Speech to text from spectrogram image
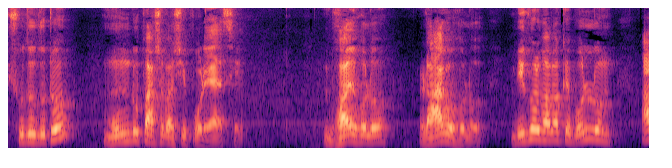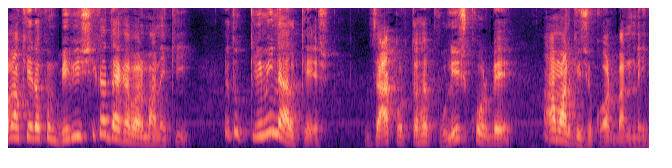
শুধু দুটো মুন্ডু পাশাপাশি পড়ে আছে। ভয় হলো, রাগও হলো। বিগর বাবাকে বললুম, আমাকে এরকম বিভীষিকা দেখাবার মানে কি? এ তো ক্রিমিনাল কেস। যা করতে হয় পুলিশ করবে, আমার কিছু করবার নেই।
